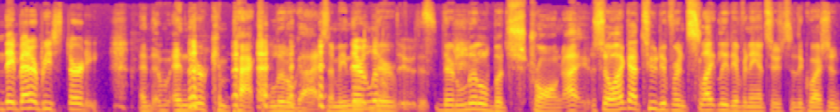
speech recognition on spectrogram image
they better be sturdy. and and they're compact little guys. I mean, They're they're little they're, dudes. they're little but strong. I so I got two different, slightly different answers to the question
